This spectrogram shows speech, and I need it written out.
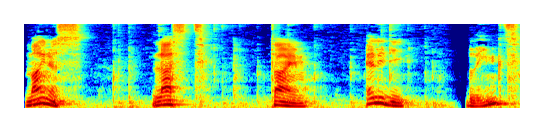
minus last time LED blinked,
